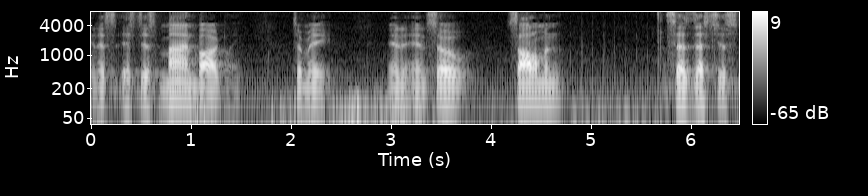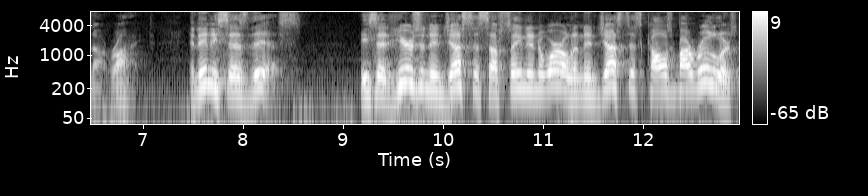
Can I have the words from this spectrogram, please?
And it's, it's just mind boggling to me. And, and so Solomon says that's just not right. And then he says this He said, Here's an injustice I've seen in the world, an injustice caused by rulers.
